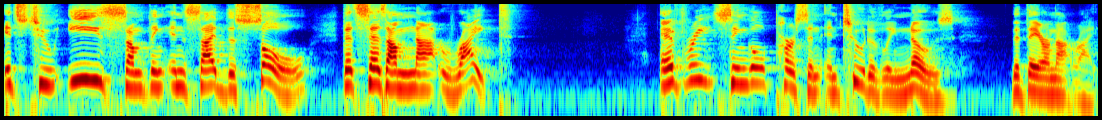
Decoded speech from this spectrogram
It's to ease something inside the soul that says I'm not right. Every single person intuitively knows that they are not right.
